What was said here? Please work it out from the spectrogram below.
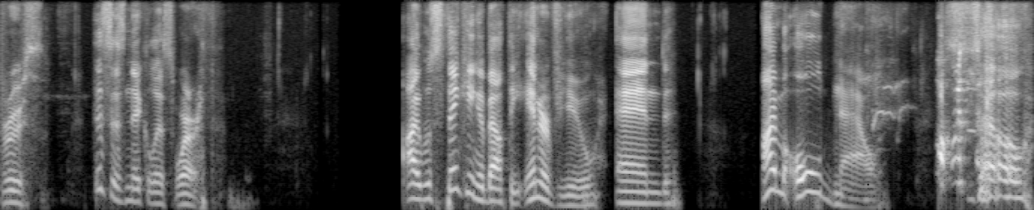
Bruce, this is Nicholas Worth. I was thinking about the interview, and I'm old now. so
